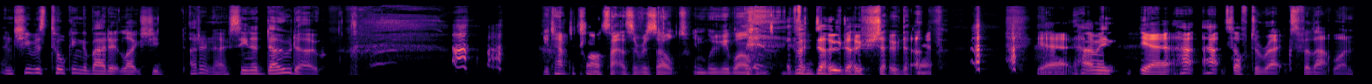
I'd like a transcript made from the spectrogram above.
And she was talking about it like she'd, I don't know, seen a dodo. You'd have to class that as a result in Willie Wildington. If a dodo showed up. Yeah, I mean, yeah, hats off to Rex for that one.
